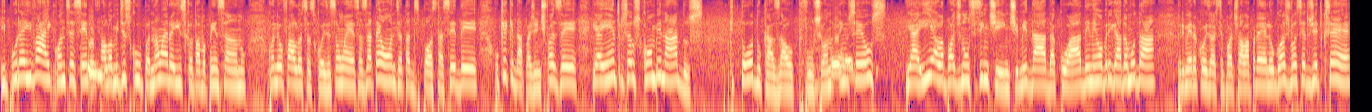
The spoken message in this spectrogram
E por aí vai. Quando você senta e fala, "Ó, me desculpa, não era isso que eu tava pensando. Quando eu falo essas coisas são essas. Até onde você tá disposta a ceder? O que que dá pra gente fazer? E aí entra os seus combinados. Que todo casal que funciona tem os seus. E aí ela pode não se sentir intimidada, acuada e nem obrigada a mudar. Primeira coisa que você pode falar pra ela, eu gosto de você do jeito que você é.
